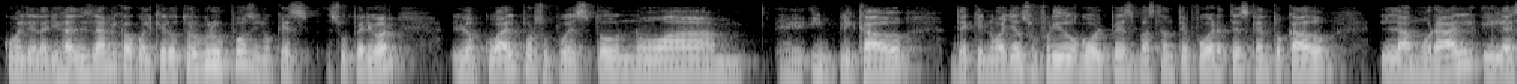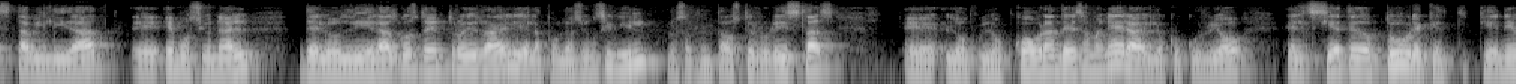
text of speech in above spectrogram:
con el de la yihad islámica o cualquier otro grupo, sino que es superior, lo cual por supuesto no ha eh, implicado de que no hayan sufrido golpes bastante fuertes que han tocado la moral y la estabilidad eh, emocional de los liderazgos dentro de Israel y de la población civil. Los atentados terroristas eh, lo, lo, cobran de esa manera y lo que ocurrió el 7 de octubre, que tiene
